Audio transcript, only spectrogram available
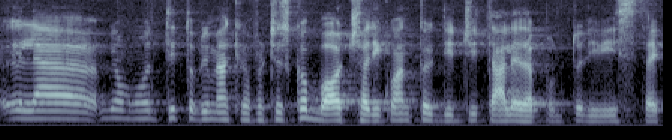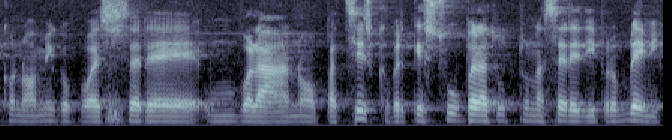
eh, la, abbiamo detto prima anche con Francesco Boccia di quanto il digitale dal punto di vista economico può essere un volano pazzesco perché supera tutta una serie di problemi.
